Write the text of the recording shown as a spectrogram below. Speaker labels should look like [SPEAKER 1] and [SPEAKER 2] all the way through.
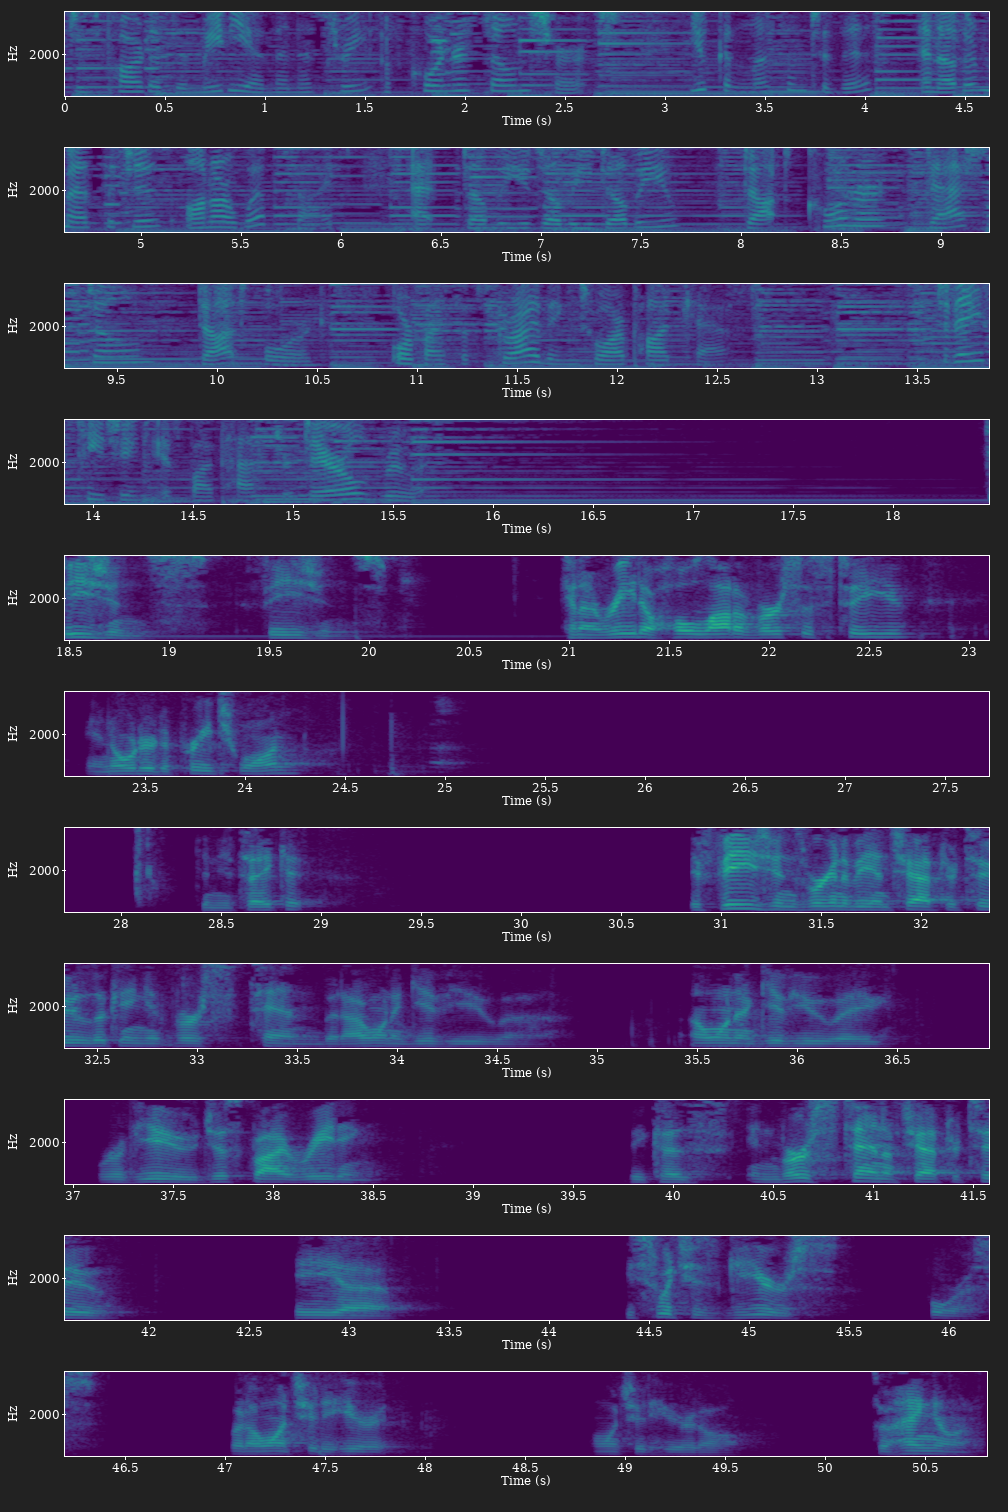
[SPEAKER 1] message is part of the media ministry of Cornerstone Church. You can listen to this and other messages on our website at www.corner-stone.org or by subscribing to our podcast. Today's teaching is by Pastor Daryl Ruiz.
[SPEAKER 2] Ephesians, Ephesians. Can I read a whole lot of verses to you in order to preach one? Can you take it? Ephesians, we're going to be in chapter 2 looking at verse 10, but I want to give you uh, I want to give you a review just by reading because in verse 10 of chapter 2 he uh, he switches gears for us. But I want you to hear it. I want you to hear it all. So hang on.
